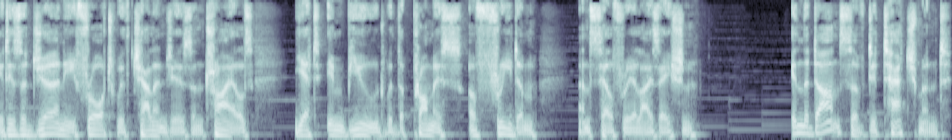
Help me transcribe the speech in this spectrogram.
It is a journey fraught with challenges and trials, yet imbued with the promise of freedom and self-realization. In the dance of detachment,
